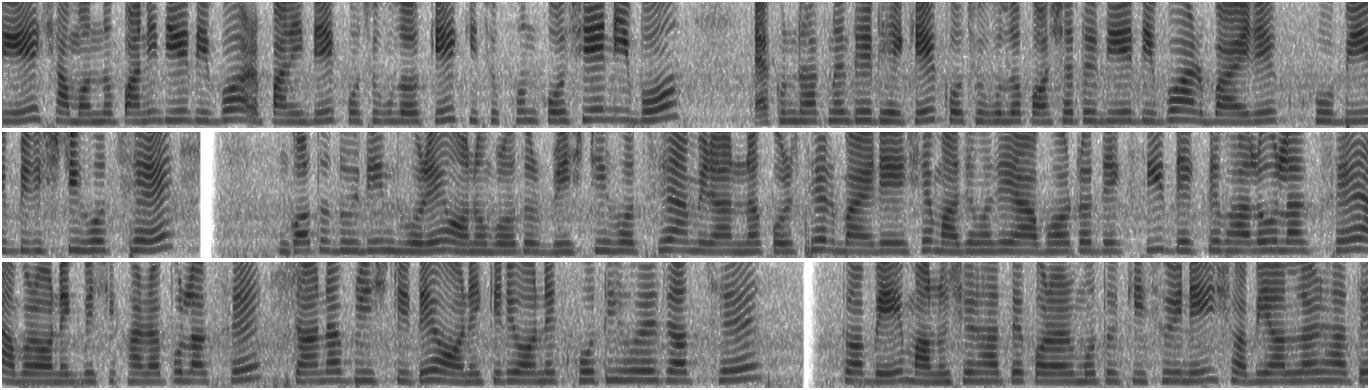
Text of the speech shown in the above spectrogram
দিয়ে সামান্য পানি দিয়ে দিব আর পানি দিয়ে কচুগুলোকে কিছুক্ষণ কষিয়ে নিব। এখন ঢাকনা দিয়ে ঢেকে কচুগুলো কষাতে দিয়ে দিব আর বাইরে খুবই বৃষ্টি হচ্ছে। গত দুই দিন ধরে অনবরত বৃষ্টি হচ্ছে, আমি রান্না করছি আর বাইরে এসে মাঝে মাঝে আবহাওয়াটা দেখছি, দেখতে ভালোও লাগছে, আবার অনেক বেশি খারাপও লাগছে। টানা বৃষ্টিতে অনেকেরই অনেক ক্ষতি হয়ে যাচ্ছে। তবে মানুষের হাতে করার মতো কিছুই নেই, সবই আল্লাহর হাতে।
